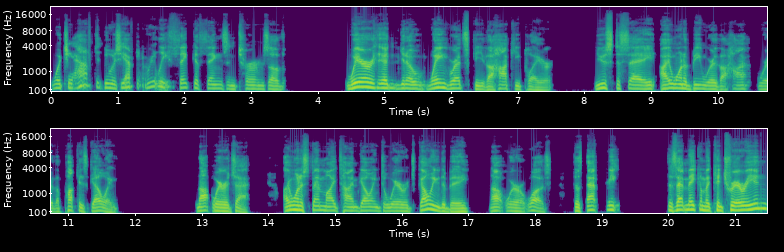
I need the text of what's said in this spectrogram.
what you have to do is you have to really think of things in terms of where, you know, Wayne Gretzky, the hockey player, used to say, I want to be where the ho- where the puck is going, not where it's at. I want to spend my time going to where it's going to be, not where it was. Does that make, does that make him a contrarian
